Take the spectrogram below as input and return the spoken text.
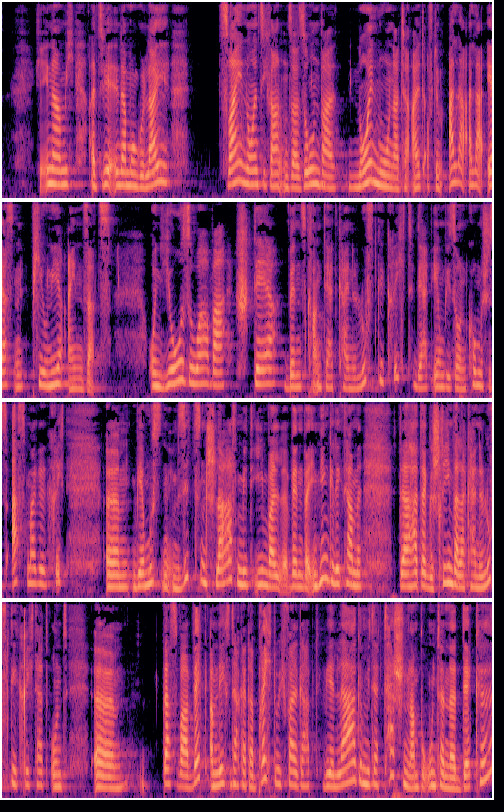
Ich erinnere mich, als wir in der Mongolei 92 waren, unser Sohn war neun Monate alt auf dem aller, allerersten Pioniereinsatz. Und Josua war sterbenskrank. Der hat keine Luft gekriegt. Der hat irgendwie so ein komisches Asthma gekriegt. Ähm, wir mussten im Sitzen schlafen mit ihm, weil wenn wir ihn hingelegt haben, da hat er geschrien, weil er keine Luft gekriegt hat. Und ähm, das war weg. Am nächsten Tag hat er Brechdurchfall gehabt. Wir lagen mit der Taschenlampe unter einer Decke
